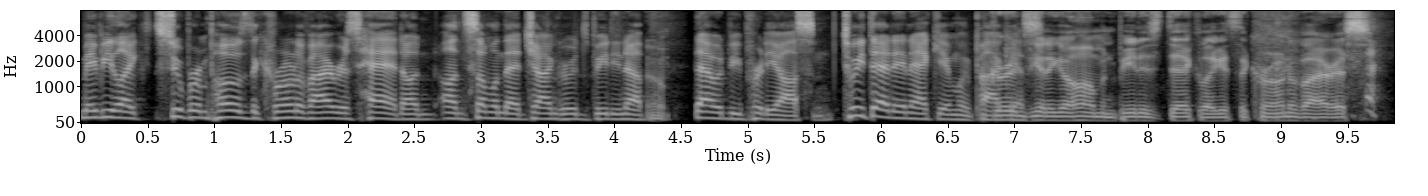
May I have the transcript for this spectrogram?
maybe like superimpose the coronavirus head on on someone that Jon Gruden's beating up. That would be pretty awesome. Tweet that in at Gambling Podcast. Gruden's gonna go home and beat his dick like it's the coronavirus.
